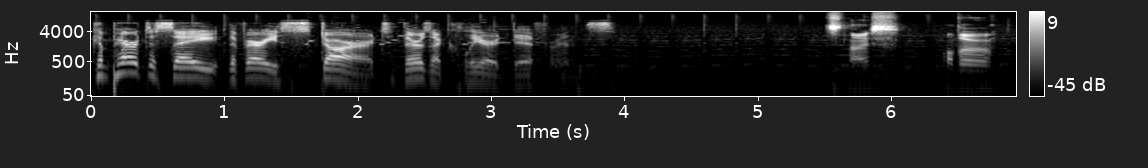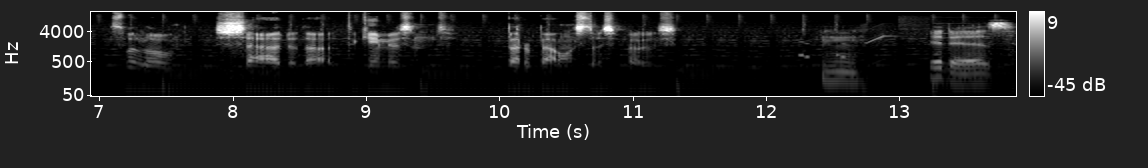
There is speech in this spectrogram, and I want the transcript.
compared to say the very start, there's a clear difference. It's nice. Although, it's a little sad that the game isn't better balanced, I suppose. Hmm, it is.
